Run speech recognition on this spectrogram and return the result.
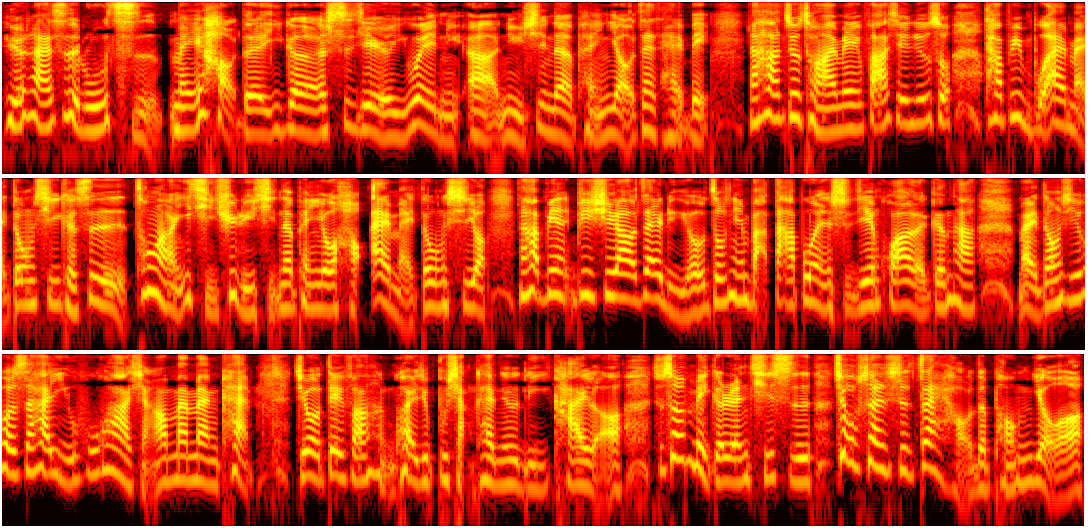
原来是如此美好的一个世界。有一位女啊、女性的朋友在台北，那她就从来没发现，就是说她并不爱买东西，可是通常一起去旅行的朋友好爱买东西哦，那她必必须要在旅游中中间把大部分时间花了跟他买东西，或者是他一幅画想要慢慢看，结果对方很快就不想看就离开了啊、就说每个人其实就算是再好的朋友哦，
